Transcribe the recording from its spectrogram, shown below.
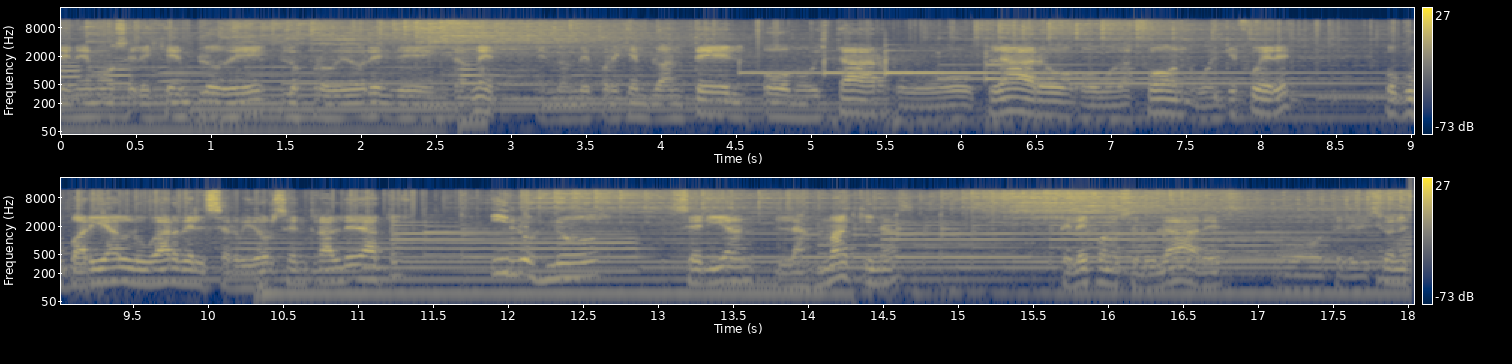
tenemos el ejemplo de los proveedores de internet, en donde por ejemplo Antel o Movistar o Claro o Vodafone o el que fuere, ocuparía el lugar del servidor central de datos y los nodos serían las máquinas, teléfonos celulares o televisiones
